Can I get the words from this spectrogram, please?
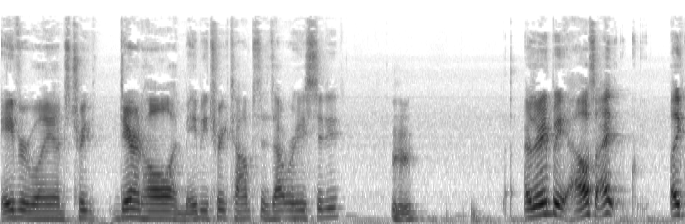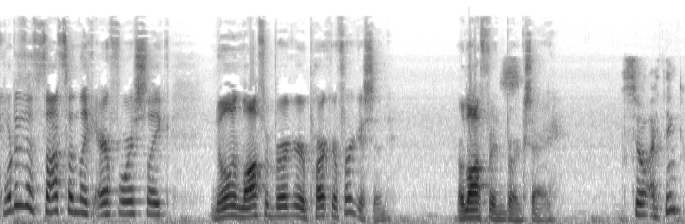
Avery Williams, Darren Hall, and maybe Tariq Thompson. Is that where he's sitting? Mhm. Are there anybody else? I like. What are the thoughts on like Air Force like Nolan Laufenberger or Parker Ferguson or Laufenberg? Sorry. So I think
